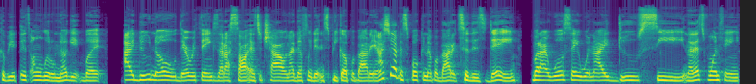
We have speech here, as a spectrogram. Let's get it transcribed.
could be its own little nugget. But I do know there were things that I saw as a child and I definitely didn't speak up about it. And I still haven't spoken up about it to this day. But I will say when I do see, now that's one thing.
